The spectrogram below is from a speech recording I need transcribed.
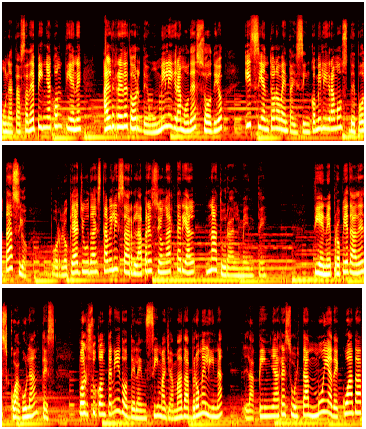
Una taza de piña contiene alrededor de un miligramo de sodio y 195 miligramos de potasio, por lo que ayuda a estabilizar la presión arterial naturalmente. Tiene propiedades coagulantes. Por su contenido de la enzima llamada bromelina, la piña resulta muy adecuada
